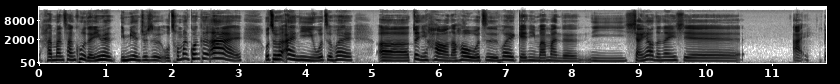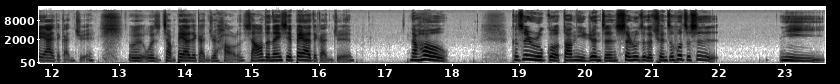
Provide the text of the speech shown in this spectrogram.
还蛮残酷的，因为一面就是我充满光跟爱，我只会爱你，我只会呃对你好，然后我只会给你满满的你想要的那一些爱，被爱的感觉。我我讲被爱的感觉好了，想要的那一些被爱的感觉。然后，可是如果当你认真深入这个圈子，或者是你。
